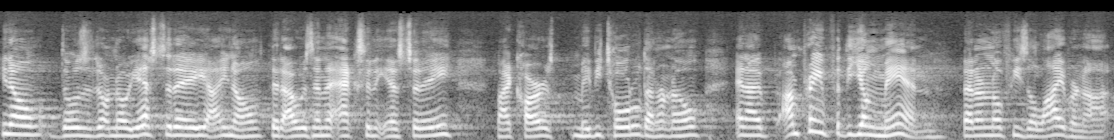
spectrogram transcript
you know, those that don't know yesterday, I you know that I was in an accident yesterday. My car is maybe totaled, I don't know. And I, I'm praying for the young man. I don't know if he's alive or not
